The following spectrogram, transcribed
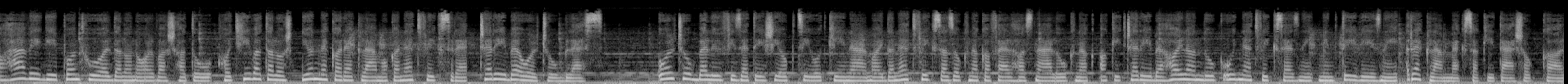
A hvg.hu oldalon olvasható, hogy hivatalos, jönnek a reklámok a Netflixre, cserébe olcsóbb lesz. Olcsóbb előfizetési opciót kínál majd a Netflix azoknak a felhasználóknak, akik cserébe hajlandók úgy Netflixezni, mint tévézni, reklám megszakításokkal.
